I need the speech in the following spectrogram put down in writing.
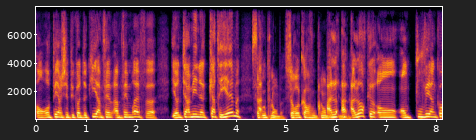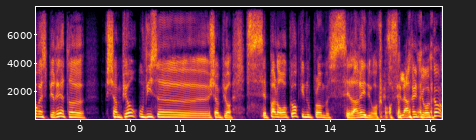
on repère je sais plus contre qui, enfin, enfin bref, et on termine quatrième. Ça vous plombe, ce record vous plombe. Alors, alors qu'on on pouvait encore espérer être champion ou vice-champion. C'est pas le record qui nous plombe, c'est l'arrêt du record. C'est l'arrêt du record.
